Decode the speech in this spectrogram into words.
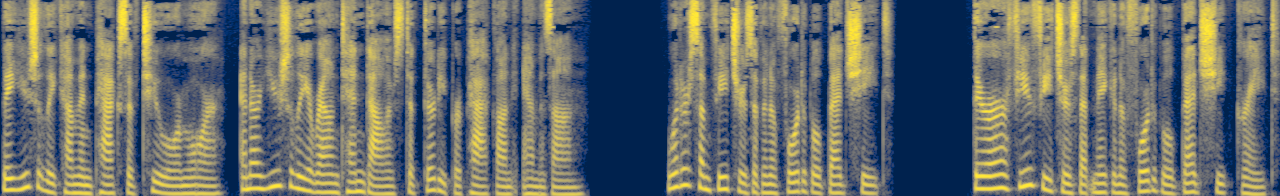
They usually come in packs of two or more, and are usually around $10 to 30 per pack on Amazon. What are some features of an affordable bed sheet? There are a few features that make an affordable bed sheet great.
